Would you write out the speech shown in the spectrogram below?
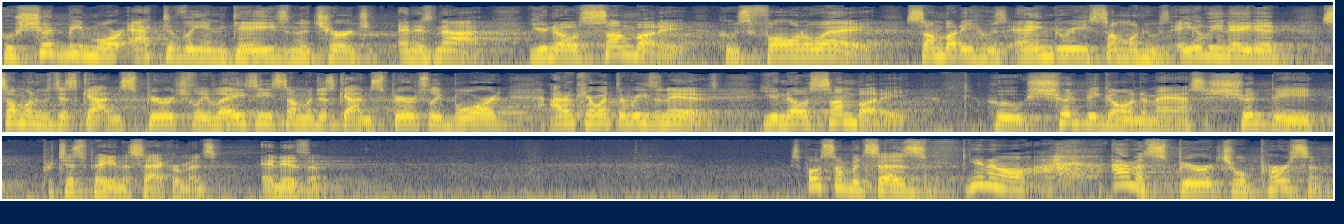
who should be more actively engaged in the church and is not. You know somebody who's fallen away, somebody who's angry, someone who's alienated, someone who's just gotten spiritually lazy, someone just gotten spiritually bored. I don't care what the reason is. You know somebody who should be going to Mass, should be participating in the sacraments, and isn't. Suppose someone says, You know, I'm a spiritual person.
